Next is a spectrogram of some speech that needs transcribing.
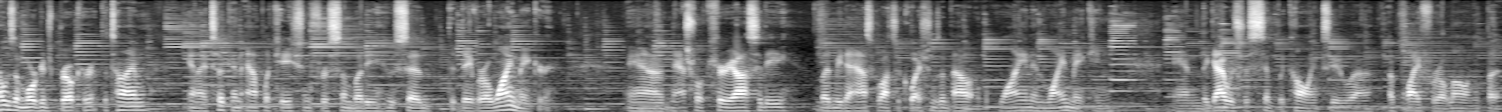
was a mortgage broker at the time, and I took an application for somebody who said that they were a winemaker. And natural curiosity led me to ask lots of questions about wine and winemaking. And the guy was just simply calling to uh, apply for a loan, but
